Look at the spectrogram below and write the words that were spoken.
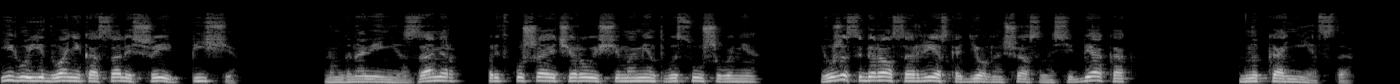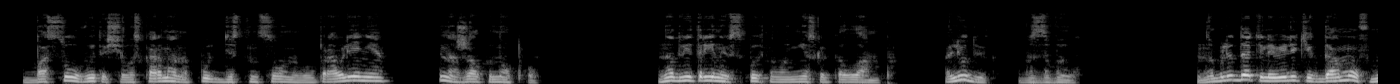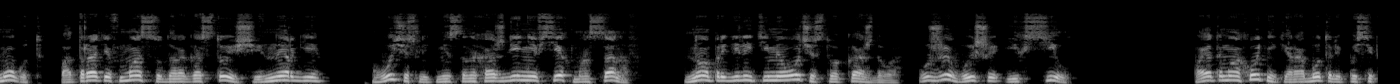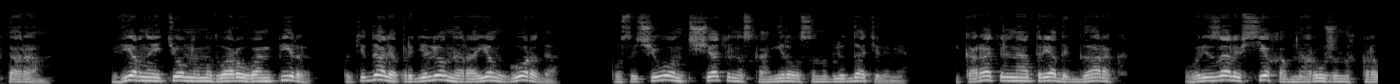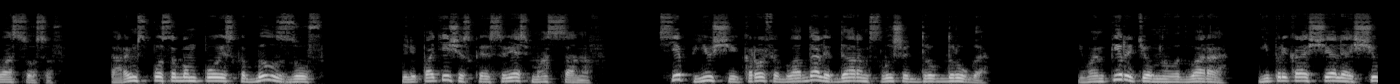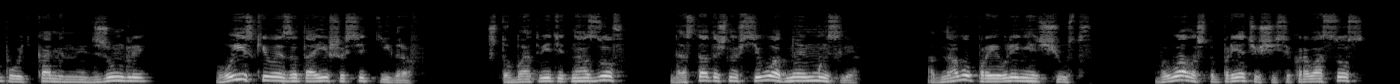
Иглы едва не касались шеи пищи. На мгновение замер, предвкушая чарующий момент высушивания, и уже собирался резко дернуть шасса на себя, как... Наконец-то! Басул вытащил из кармана пульт дистанционного управления и нажал кнопку. Над витриной вспыхнуло несколько ламп. Людвиг взвыл. Наблюдатели великих домов могут, потратив массу дорогостоящей энергии, вычислить местонахождение всех массанов, но определить имя отчества каждого уже выше их сил. Поэтому охотники работали по секторам. Верные темному двору вампиры покидали определенный район города, после чего он тщательно сканировался наблюдателями, и карательные отряды гарок вырезали всех обнаруженных кровососов. Вторым способом поиска был зов, телепатическая связь массанов. Все пьющие кровь обладали даром слышать друг друга. И вампиры темного двора не прекращали ощупывать каменные джунгли, выискивая затаившихся тигров. Чтобы ответить на зов, достаточно всего одной мысли, одного проявления чувств. Бывало, что прячущийся кровосос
